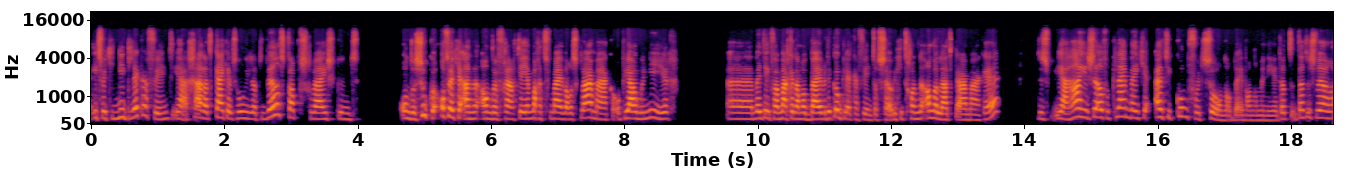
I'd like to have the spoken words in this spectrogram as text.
iets wat je niet lekker vindt, ja, ga dat kijken hoe je dat wel stapsgewijs kunt onderzoeken. Of dat je aan een ander vraagt, ja, je mag het voor mij wel eens klaarmaken op jouw manier. Weet ik van, maak er dan wat bij wat ik ook lekker vind of zo. Dat je het gewoon een ander laat klaarmaken, hè? Dus ja, haal jezelf een klein beetje uit die comfortzone op de een of andere manier. Dat, dat is wel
